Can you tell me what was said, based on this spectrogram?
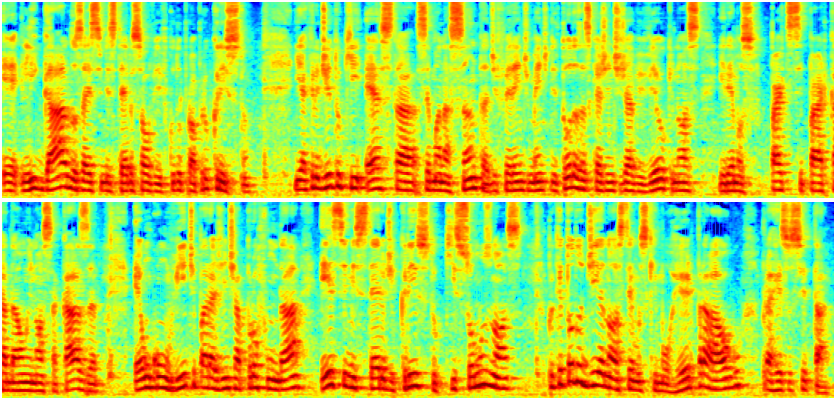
é, ligados a esse mistério salvífico do próprio Cristo. E acredito que esta Semana Santa, diferentemente de todas as que a gente já viveu, que nós iremos participar cada um em nossa casa, é um convite para a gente aprofundar esse mistério de Cristo que somos nós. Porque todo dia nós temos que morrer para algo para ressuscitar.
